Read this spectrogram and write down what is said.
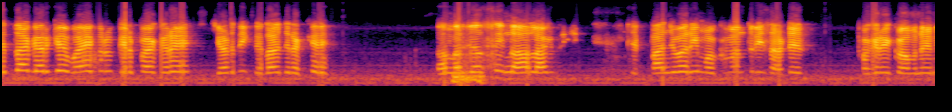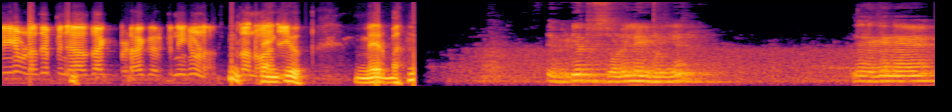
ਇਦਾਂ ਕਰਕੇ ਵਾਹਿਗੁਰੂ ਕਿਰਪਾ ਕਰੇ ਚੜ੍ਹਦੀ ਕਲਾ 'ਚ ਰੱਖੇ। ਐਮਰਜੈਂਸੀ ਨਾ ਲੱਗਦੀ। ਤੇ ਪੰਜ ਵਾਰੀ ਮੁੱਖ ਮੰਤਰੀ ਸਾਡੇ ਫਕਰੇ ਕੌਮ ਨੇ ਨਹੀਂ ਹੋਣਾ ਤੇ ਪੰਜਾਬ ਦਾ ਬੜਾ ਗਰਕ ਨਹੀਂ ਹੋਣਾ। ਧੰਨਵਾਦ ਥੈਂਕ ਜੀ। ਯੂ ਮਿਹਰਬਾਨੀ। ਇਹ ਵੀਡੀਓ ਤੁਸੀਂ ਸੁਣੀ ਲਈ ਹੋਣੀ ਹੈ। ਇਹ ਹੈਗੇ ਨੇ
